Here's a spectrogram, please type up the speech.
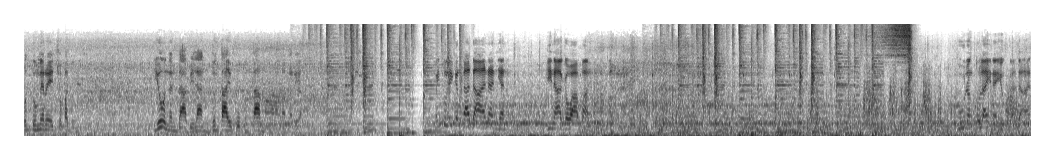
pag dumiretso ka doon, yun ang Dabilan. Doon tayo pupunta mga kabarya. May tulay kang dadaanan yan. oh. Ginagawa pa mga kabarya. Unang tulay na yung dadaan.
